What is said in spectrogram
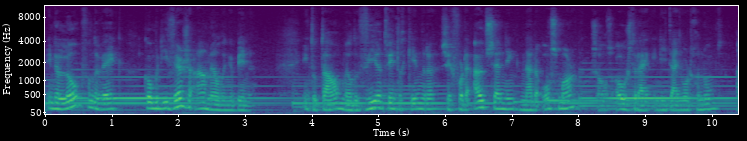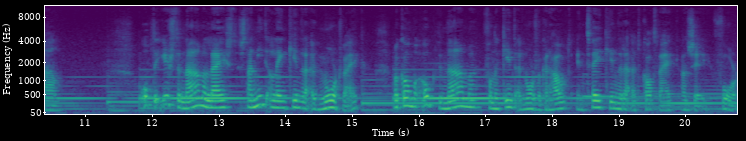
In de loop van de week komen diverse aanmeldingen binnen. In totaal melden 24 kinderen zich voor de uitzending naar de Osmark, zoals Oostenrijk in die tijd wordt genoemd, aan. Op de eerste namenlijst staan niet alleen kinderen uit Noordwijk, maar komen ook de namen van een kind uit Noordwijkerhout en twee kinderen uit Katwijk aan zee voor.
